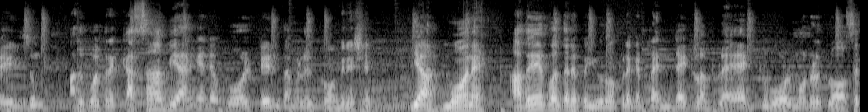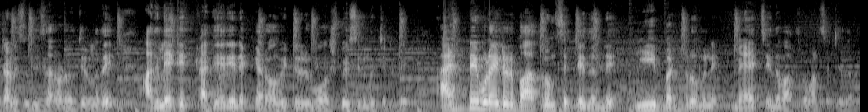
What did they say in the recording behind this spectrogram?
ടൈൽസും അതുപോലെ തന്നെ കസാബിയാങ്ങിന്റെ വോൾട്ടേജും തമ്മിലൊരു കോമ്പിനേഷൻ യാ മോനെ അതേപോലെ തന്നെ ഇപ്പൊ യൂറോപ്പിലൊക്കെ ട്രെൻഡ് ആയിട്ടുള്ള ബ്ലാക്ക് വോൾ മൗണ്ടുള്ള ക്ലോസറ്റ് ആണ് സുധീർ സാറോട് വെച്ചിട്ടുള്ളത്. അതിലേക്ക് കജേരിയന്റെ കെറോവിറ്റ് ഒരു വാഷ് ബേസിനും വെച്ചിട്ടുണ്ട്. അടിപൊളിയായിട്ട് ഒരു ബാത്റൂം സെറ്റ് ചെയ്തിട്ടുണ്ട്. ഈ ബെഡ്റൂമിന് മാച്ച് ചെയ്ത ബാത്റൂമാണ് സെറ്റ് ചെയ്തത്.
